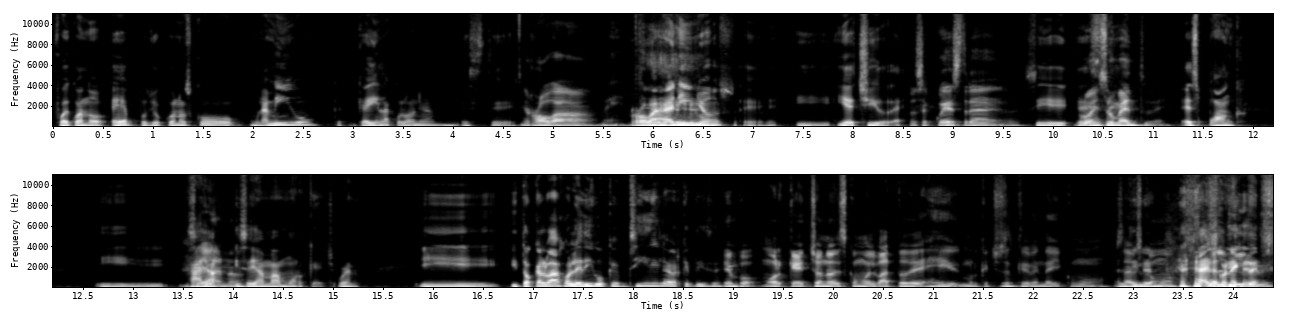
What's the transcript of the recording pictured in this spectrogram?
fue cuando, eh, pues yo conozco un amigo que, que ahí en la colonia, este, Roba. roba a niños eh, y, y es chido. eh. Lo secuestra. Sí. Roba este, instrumentos. eh. Es punk. Y, y se, Jala, y se llama Morquech. Bueno. Y, y toca el bajo, le digo que sí, dile a ver qué te dice. Tiempo. Morquecho, ¿no? Es como el vato de. Hey, Morquecho es el que vende ahí como. El ¿Sabes dealer. cómo? el dealer.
